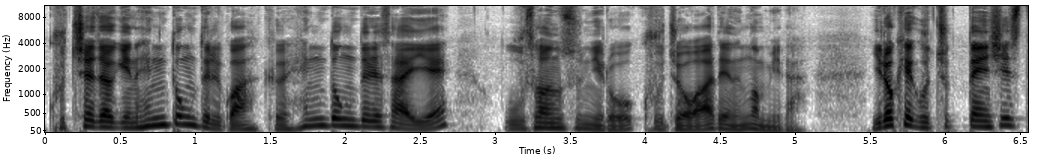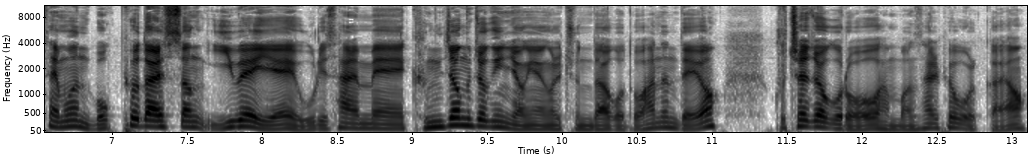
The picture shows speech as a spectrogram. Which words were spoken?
구체적인 행동들과 그 행동들 사이에 우선순위로 구조화되는 겁니다. 이렇게 구축된 시스템은 목표 달성 이외에 우리 삶에 긍정적인 영향을 준다고도 하는데요. 구체적으로 한번 살펴볼까요?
